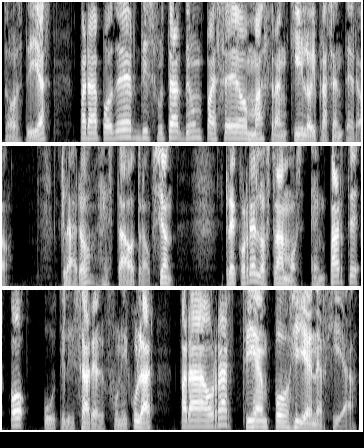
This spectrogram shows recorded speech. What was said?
dos días para poder disfrutar de un paseo más tranquilo y placentero. Claro, esta otra opción, recorrer los tramos en parte o utilizar el funicular para ahorrar tiempo y energía.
